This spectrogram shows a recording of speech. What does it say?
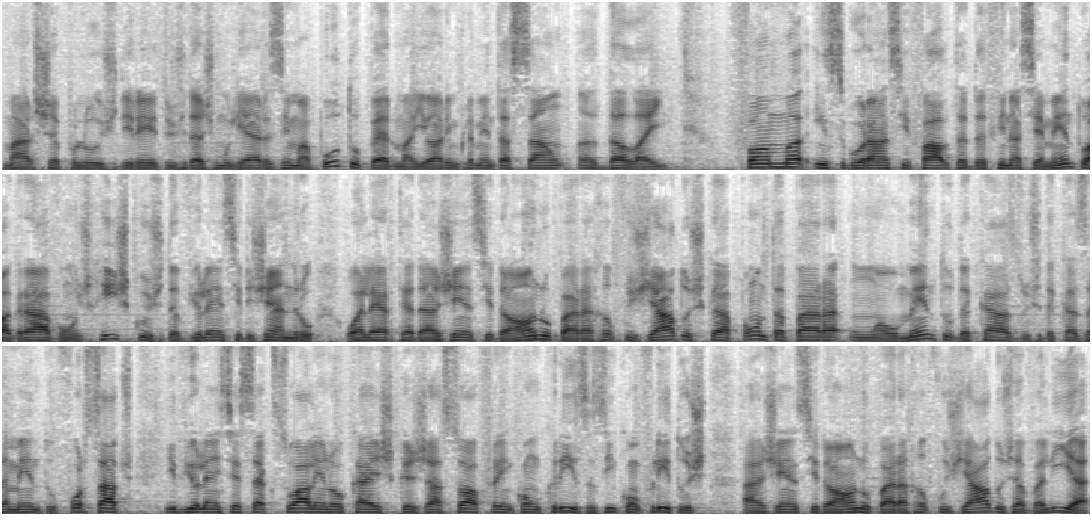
Marcha pelos direitos das mulheres em Maputo pede maior implementação eh, da lei. Fome, insegurança e falta de financiamento agravam os riscos da violência de género. O alerta é da Agência da ONU para Refugiados que aponta para um aumento de casos de casamento forçados e violência sexual em locais que já sofrem com crises e conflitos. A Agência da ONU para Refugiados avalia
